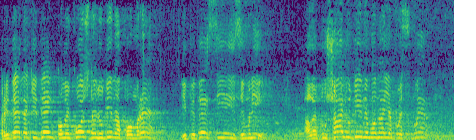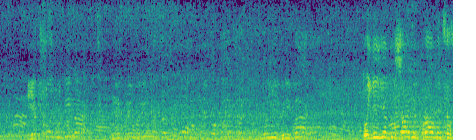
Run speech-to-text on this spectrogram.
Прийде такий день, коли кожна людина помре і піде з цієї землі. Але душа людини вона є безсмертна. І якщо людина не примирилася з Богом, не покаялася в своїх гріхах, то її душа відправиться в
